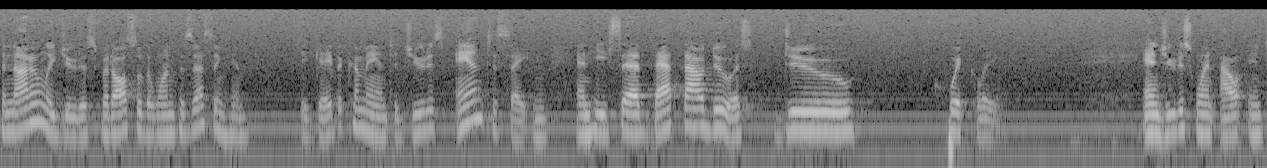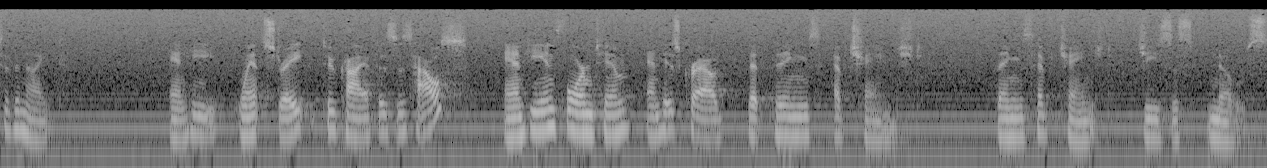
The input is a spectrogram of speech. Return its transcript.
to not only Judas, but also the one possessing him. He gave a command to Judas and to Satan, and he said, That thou doest, do quickly. And Judas went out into the night. And he went straight to Caiaphas's house, and he informed him and his crowd that things have changed. Things have changed. Jesus knows.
